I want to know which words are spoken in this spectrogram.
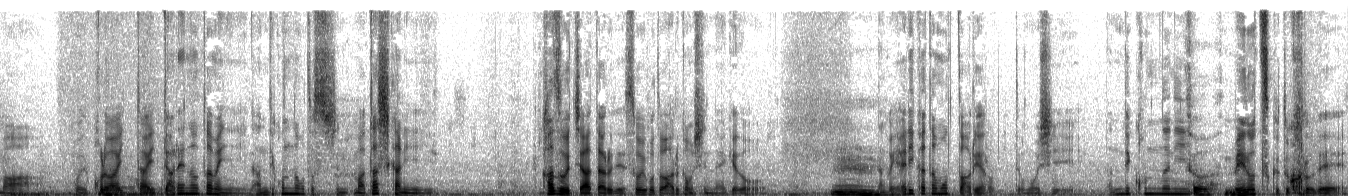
まあこれは一体誰のためになんでこんなことしまあ確かに数打ち当たるでそういうことはあるかもしれないけどうん。なんかやり方もっとあるやろって思うしなんでこんなに目のつくところで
